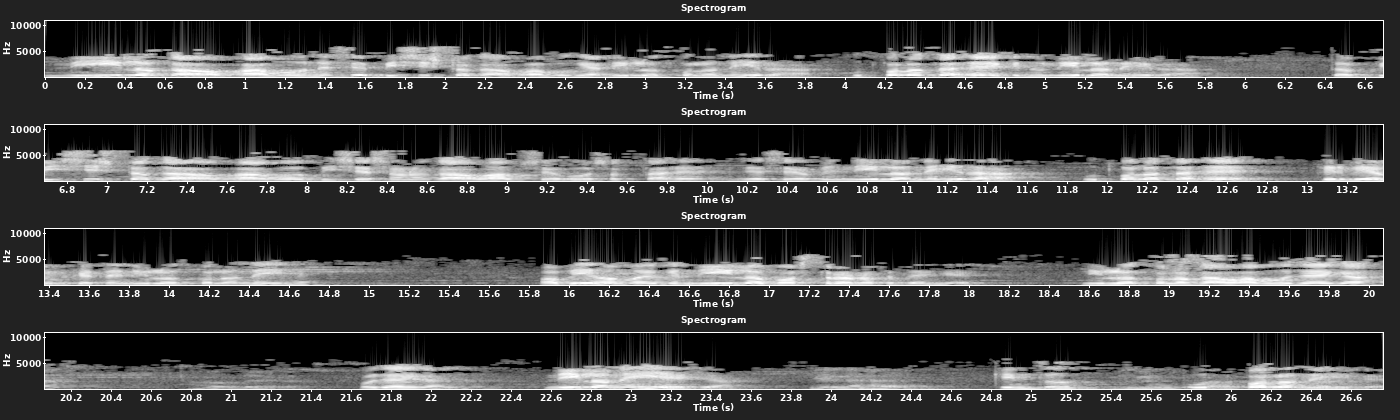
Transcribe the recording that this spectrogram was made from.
नील का अभाव होने से विशिष्ट का अभाव हो गया नीलोत्पल नहीं रहा। उत्पल तो है किंतु नील नहीं रहा। तो विशिष्ट का अभाव विशेषण का अभाव से हो सकता है। जैसे अभी नील नहीं रहा उत्पल तो है फिर भी हम कहते हैं नीलोत्पल नहीं है। अभी हम एक नील वस्त्र रख देंगे। नीलोत्पल का अभाव हो जाएगा। हो जाएगा। नील नहीं है क्या? किंतु उत्पल नहीं है।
